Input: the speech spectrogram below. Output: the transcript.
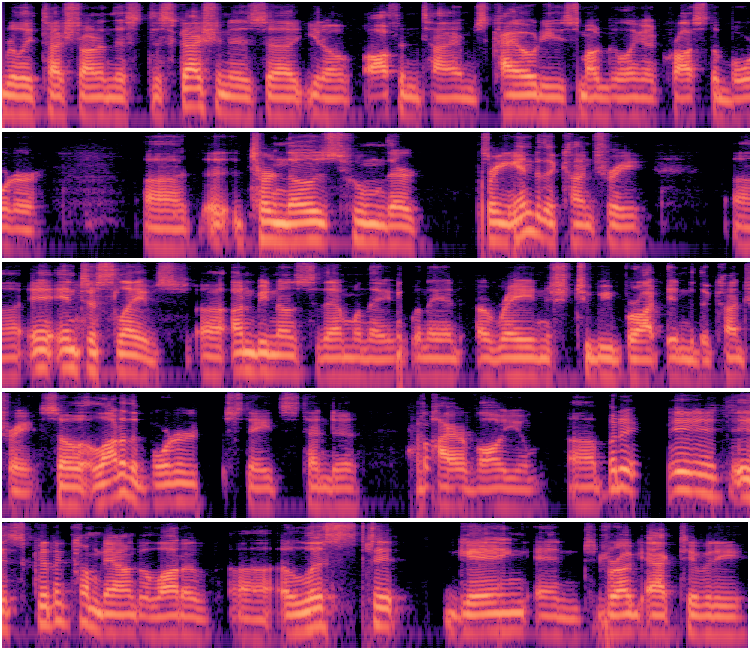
really touched on in this discussion is, uh, you know, oftentimes coyotes smuggling across the border uh, turn those whom they're bringing into the country uh, into slaves, uh, unbeknownst to them when they when they arranged to be brought into the country. So a lot of the border states tend to have higher volume, uh, but it, it it's going to come down to a lot of uh, illicit gang and drug activity,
